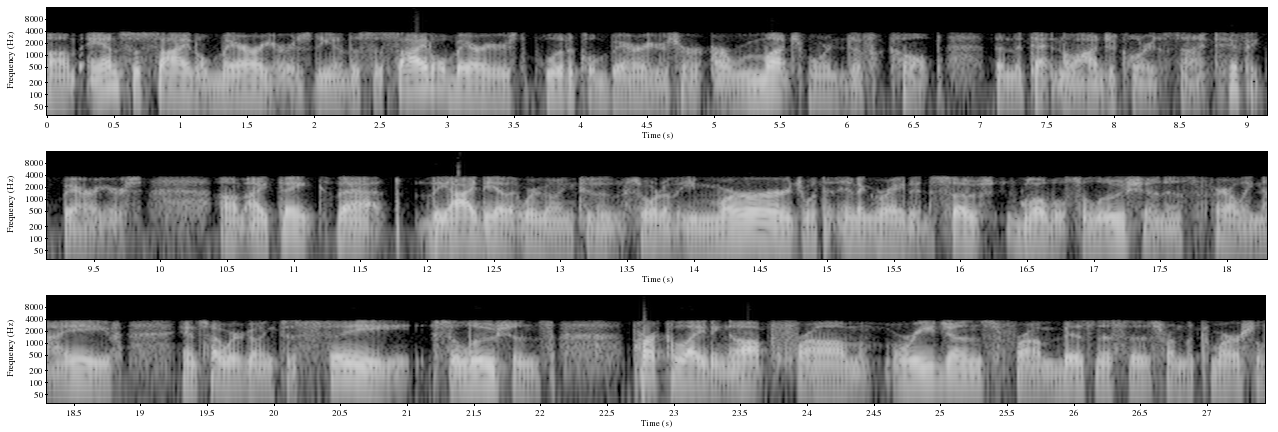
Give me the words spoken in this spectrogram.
um, and societal barriers. You know, the societal barriers, the political barriers are, are much more difficult than the technological or the scientific barriers. Um, I think that the idea that we're going to sort of emerge with an integrated so- global solution is fairly naive, and so we're going to see solutions percolating up from regions, from businesses, from the commercial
